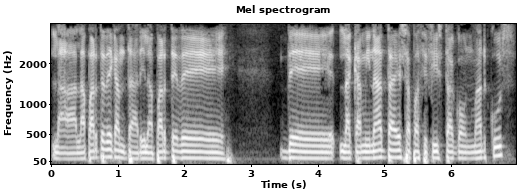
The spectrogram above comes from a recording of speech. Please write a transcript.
la, la parte de cantar y la parte de, de la caminata esa pacifista con Marcus,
